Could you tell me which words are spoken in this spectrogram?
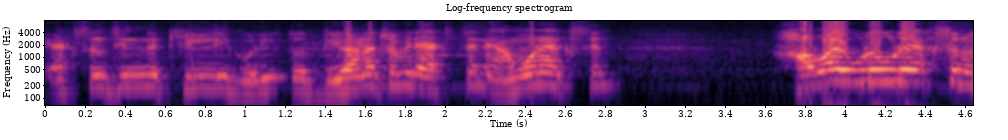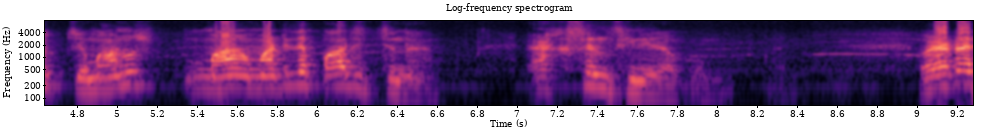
অ্যাকশন সিনে খিল্লি করি। তো দিওয়ানা ছবির অ্যাকশন এমন অ্যাকশন হাওয়ায় উড়ে উড়ে অ্যাকশন হচ্ছে। মানুষ মাটিতে পা দিচ্ছে না। অ্যাকশন সিন এরকম। এবার একটা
